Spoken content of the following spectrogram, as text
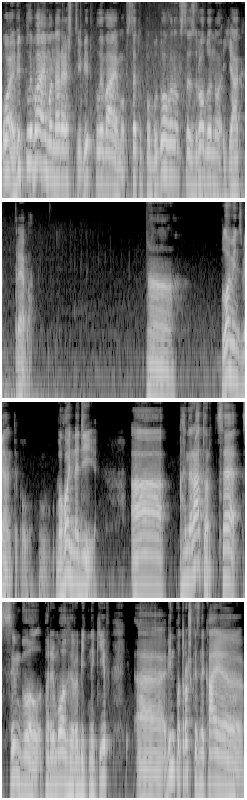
Ой, відпливаємо нарешті, відпливаємо. Все тут побудовано, все зроблено як треба. А, Пломінь змін, типу, вогонь надії. А, генератор це символ перемоги робітників. Е, він потрошки зникає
